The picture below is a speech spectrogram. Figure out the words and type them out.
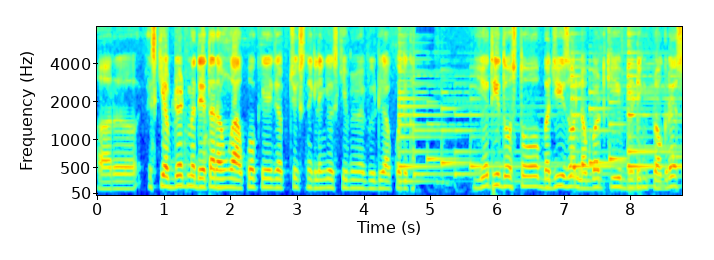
और इसकी अपडेट मैं देता रहूँगा आपको कि जब चिक्स निकलेंगे उसकी भी मैं वीडियो आपको दिखा ये थी दोस्तों बजीज़ और लबर्ड की ब्रीडिंग प्रोग्रेस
